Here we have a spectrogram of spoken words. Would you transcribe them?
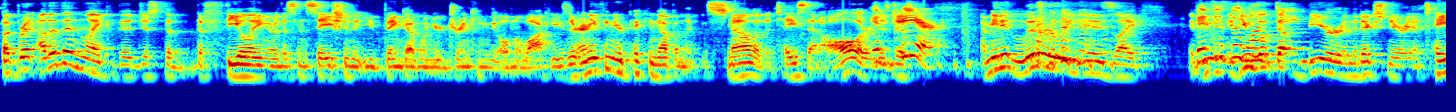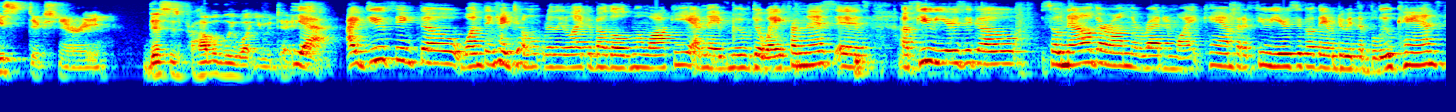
But Britt, other than like the just the the feeling or the sensation that you'd think of when you're drinking the old Milwaukee, is there anything you're picking up in like the smell or the taste at all, or is It's it just? beer. I mean, it literally is like if This you if you looked thing- up beer in the dictionary, a taste dictionary, this is probably what you would take. Yeah, I do think though one thing I don't really like about Old Milwaukee, and they've moved away from this, is a few years ago. So now they're on the red and white can, but a few years ago they were doing the blue cans,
